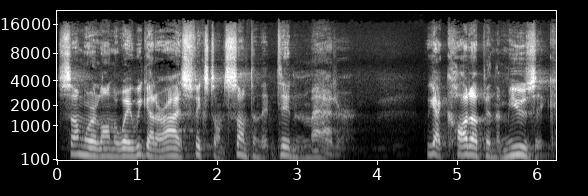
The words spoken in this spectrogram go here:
Somewhere along the way, we got our eyes fixed on something that didn't matter. We got caught up in the music.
